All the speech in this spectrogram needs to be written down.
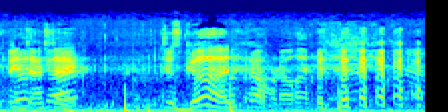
fantastic. Just good. Just good. Over,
